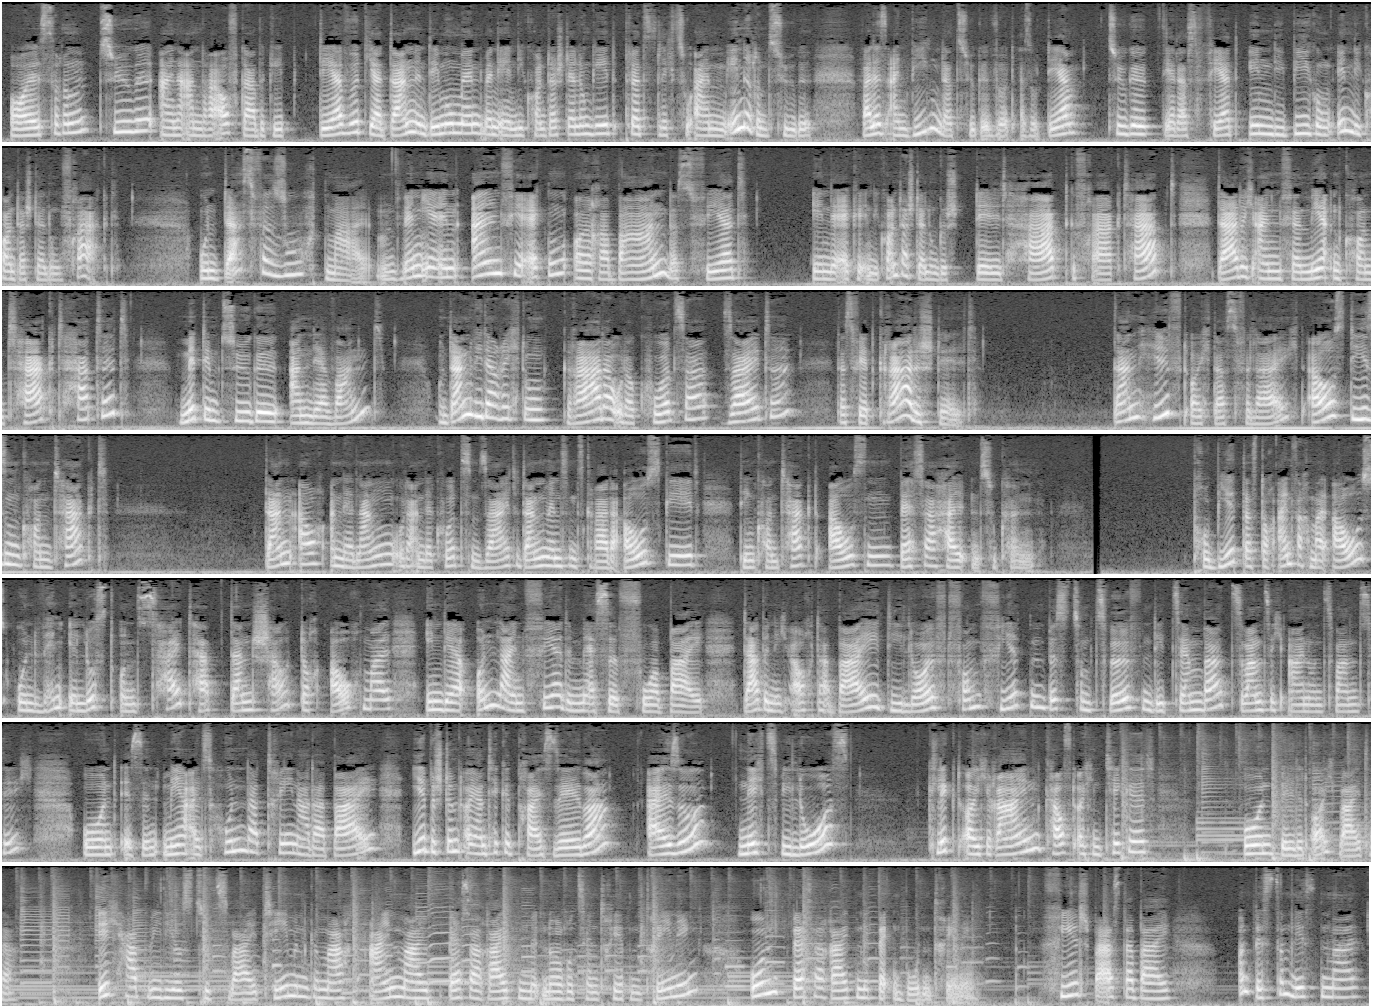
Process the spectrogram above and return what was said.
äußeren Zügel eine andere Aufgabe gebt. Der wird ja dann in dem Moment, wenn ihr in die Konterstellung geht, plötzlich zu einem inneren Zügel, weil es ein biegender Zügel wird. Also der Zügel, der das Pferd in die Biegung, in die Konterstellung fragt. Und das versucht mal. Und wenn ihr in allen vier Ecken eurer Bahn das Pferd in der Ecke in die Konterstellung gestellt habt, gefragt habt, dadurch einen vermehrten Kontakt hattet mit dem Zügel an der Wand und dann wieder Richtung gerader oder kurzer Seite das Pferd gerade stellt, dann hilft euch das vielleicht aus diesem Kontakt dann auch an der langen oder an der kurzen Seite, dann wenn es ins geradeaus geht, den Kontakt außen besser halten zu können. Probiert das doch einfach mal aus und wenn ihr Lust und Zeit habt, dann schaut doch auch mal in der Online-Pferdemesse vorbei. Da bin ich auch dabei. Die läuft vom 4. bis zum 12. Dezember 2021 und es sind mehr als 100 Trainer dabei. Ihr bestimmt euren Ticketpreis selber. Also nichts wie los. Klickt euch rein, kauft euch ein Ticket und bildet euch weiter. Ich habe Videos zu zwei Themen gemacht. Einmal besser reiten mit neurozentriertem Training und besser reiten mit Beckenbodentraining. Viel Spaß dabei und bis zum nächsten Mal.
